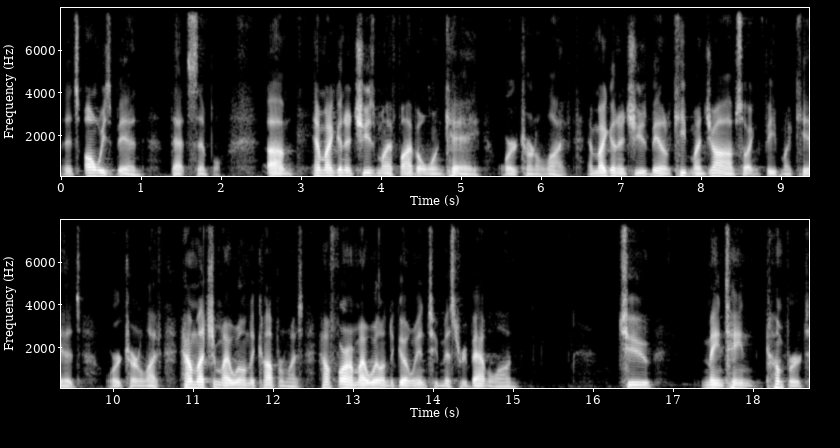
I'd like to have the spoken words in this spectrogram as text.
And it's always been that simple. Um, am I going to choose my 501k or eternal life? Am I going to choose being able to keep my job so I can feed my kids or eternal life? How much am I willing to compromise? How far am I willing to go into Mystery Babylon to maintain comfort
